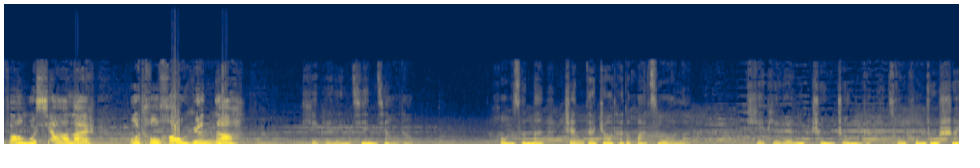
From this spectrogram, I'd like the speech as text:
放我下来！我头好晕呐！铁皮人尖叫道。猴子们真的照他的话做了，铁皮人重重地从空中摔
